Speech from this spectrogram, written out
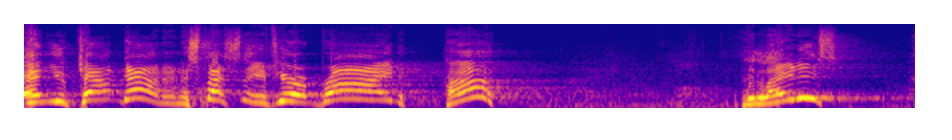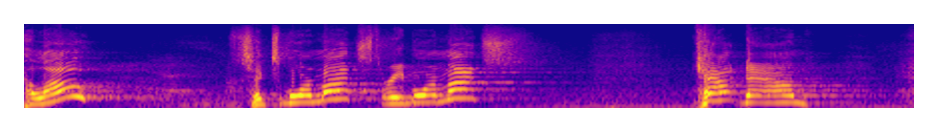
and you count down, and especially if you're a bride, huh? The ladies, hello? Six more months, three more months. Countdown.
